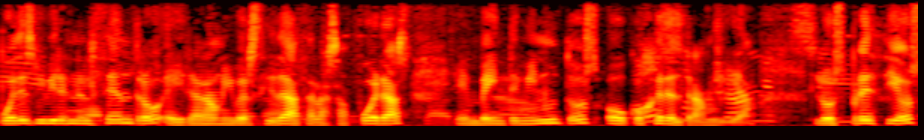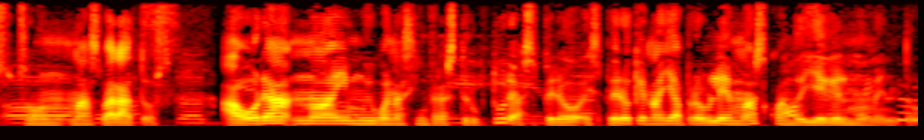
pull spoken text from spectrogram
Puedes vivir en el centro e ir a la universidad a las afueras en 20 minutos o coger el tranvía. Los precios son más baratos. Ahora no hay muy buenas infraestructuras, pero espero que no haya problemas cuando llegue el momento.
